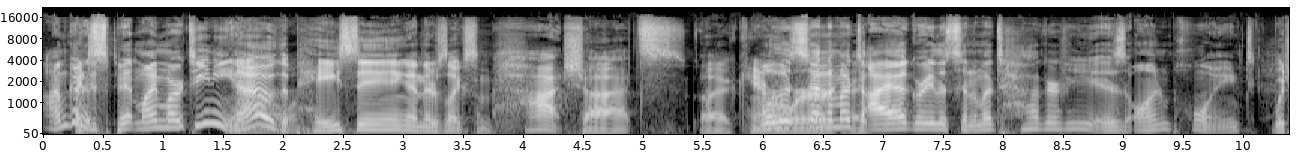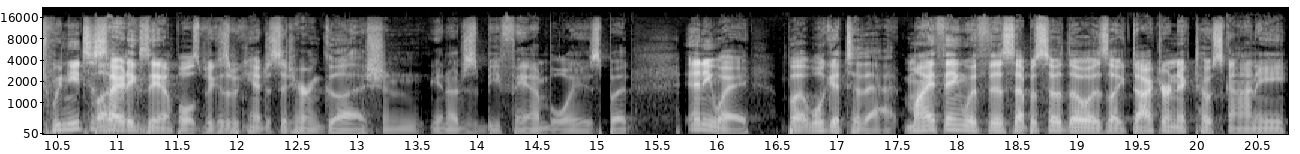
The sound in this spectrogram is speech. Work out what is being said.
I'm gonna just- spit my martini. No, out. the pacing and there's like some hot shots. Uh, camera well, the work, cinemat. I- I agree. The cinematography is on point. which we need to But- cite examples because we can't just sit here and gush and you know just be fanboys but anyway but we'll get to that my thing with this episode though is like dr nick toscanni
